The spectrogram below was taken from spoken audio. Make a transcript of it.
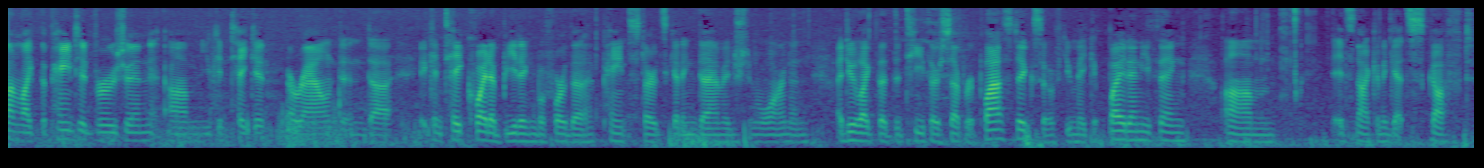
unlike the painted version, um, you can take it around and uh, it can take quite a beating before the paint starts getting damaged and worn. And I do like that the teeth are separate plastic, so if you make it bite anything, um, it's not gonna get scuffed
